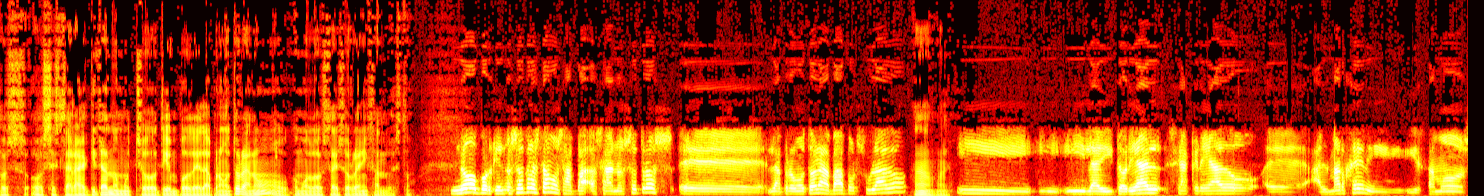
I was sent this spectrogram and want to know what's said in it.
os- os estará quitando mucho tiempo de la promotora, ¿no? ¿O cómo lo estáis organizando esto? No, porque nosotros estamos, a o sea, nosotros, eh, la promotora va por su lado Ah, vale. y, y- y la editorial se ha creado eh, al margen y, y estamos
